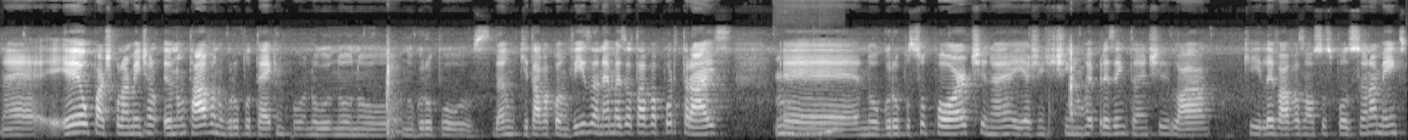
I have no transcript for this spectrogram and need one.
Né? Eu, particularmente, eu não estava no grupo técnico, no, no, no, no grupo que estava com a Anvisa, né? mas eu estava por trás, uhum. é, no grupo suporte, né? e a gente tinha um representante lá que levava os nossos posicionamentos.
